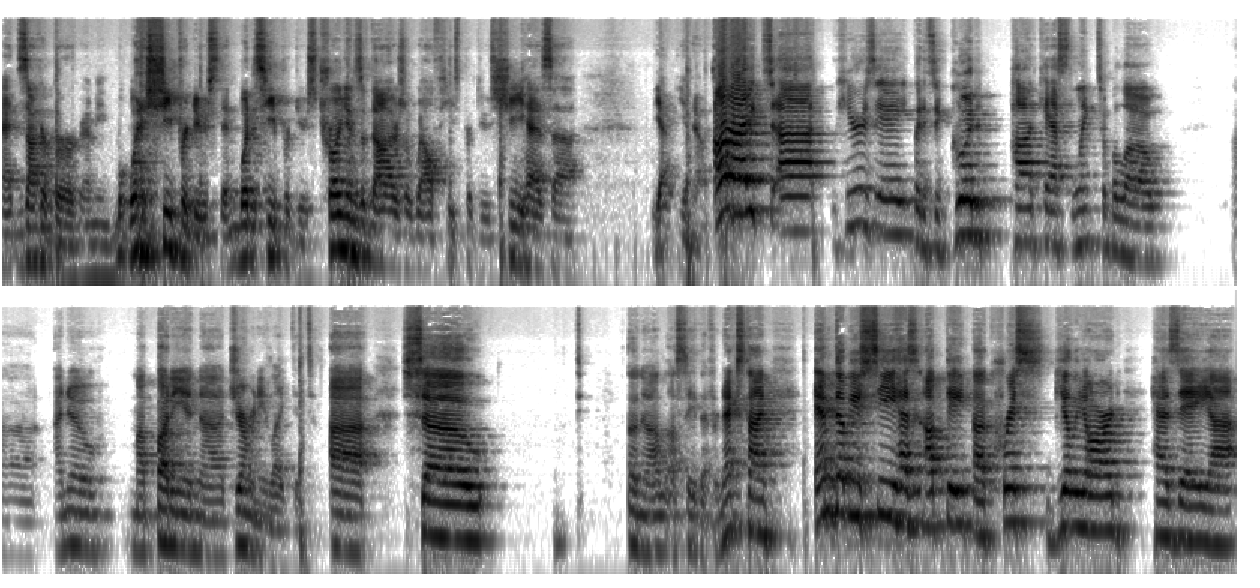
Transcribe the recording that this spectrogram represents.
at Zuckerberg. I mean, what has she produced and what has he produced? Trillions of dollars of wealth he's produced. She has, uh, yeah, you know. All right, uh, here's a, but it's a good podcast. Link to below. Uh, I know my buddy in uh, Germany liked it. Uh, so, oh no, I'll, I'll save that for next time. MWC has an update. Uh, Chris Gilliard has a uh,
